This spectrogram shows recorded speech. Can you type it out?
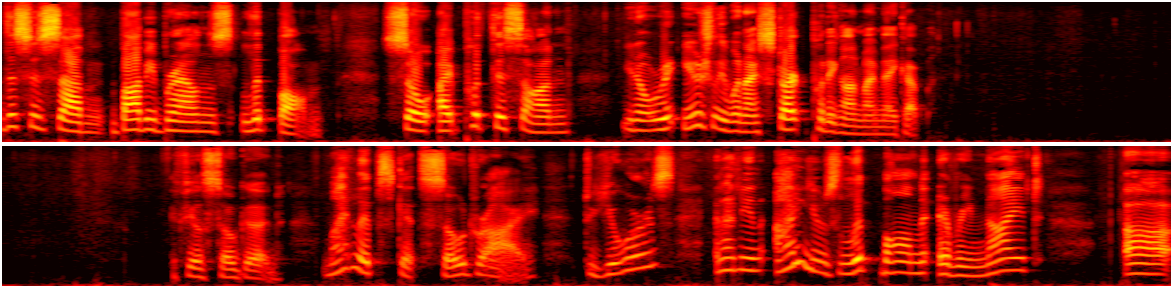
This is um, Bobbi Brown's lip balm. So I put this on, you know, usually when I start putting on my makeup, it feels so good. My lips get so dry do yours? And I mean, I use lip balm every night, uh,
